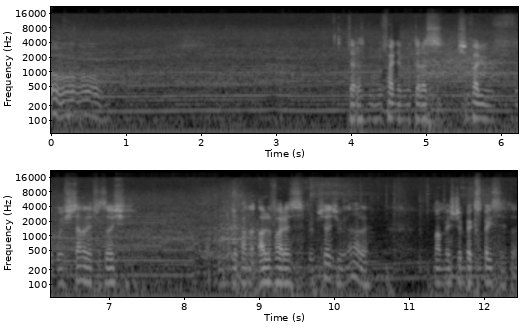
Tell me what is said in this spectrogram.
O, o, o. Teraz byłby fajnie, bym teraz przywalił w jakąś ścianę czy coś. Mnie pan Alvarez wyprzedził, no ale mamy jeszcze backspace'y, to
